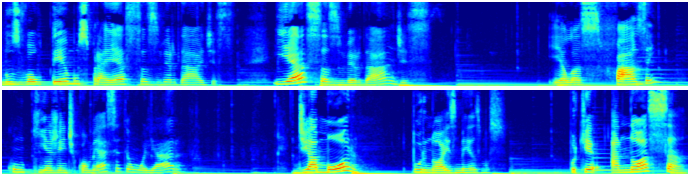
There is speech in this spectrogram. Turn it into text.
nos voltemos para essas verdades. E essas verdades elas fazem com que a gente comece a ter um olhar de amor por nós mesmos. Porque a nossa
